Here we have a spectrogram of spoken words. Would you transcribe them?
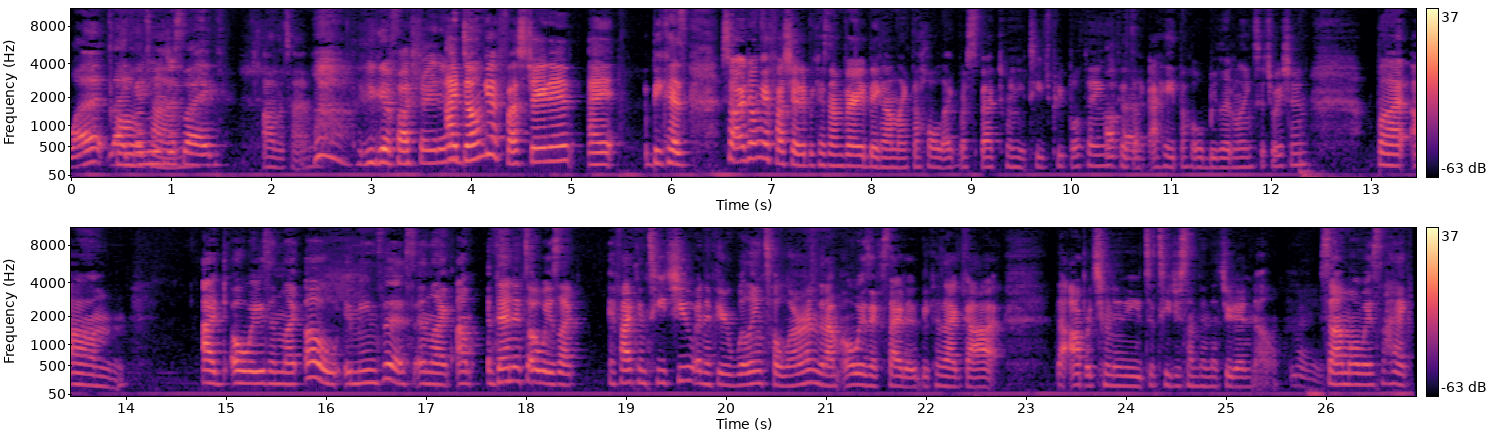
what? Like, and you're just like, All the time. you get frustrated? I don't get frustrated. I because so I don't get frustrated because I'm very big on like the whole like respect when you teach people things because Okay. like I hate the whole belittling situation. But um I always am like, "Oh, it means this." And like um then it's always like if I can teach you and if you're willing to learn, then I'm always excited because I got the opportunity to teach you something that you didn't know. Right. So I'm always like,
